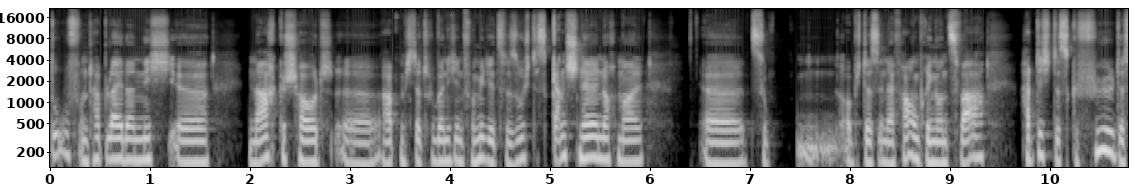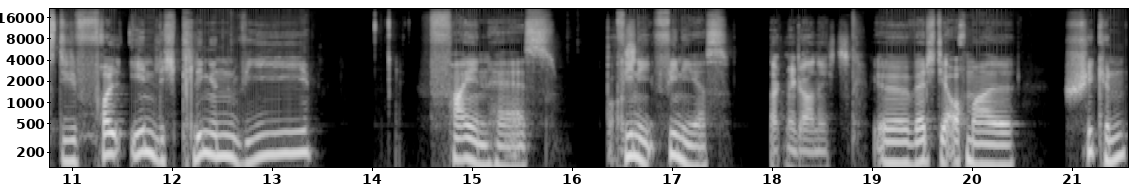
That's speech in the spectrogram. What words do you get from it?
doof und habe leider nicht äh, nachgeschaut, äh, habe mich darüber nicht informiert. Jetzt versuche ich das ganz schnell noch mal äh, zu, ob ich das in Erfahrung bringe. Und zwar hatte ich das Gefühl, dass die voll ähnlich klingen wie das Fini, Phineas sagt mir gar nichts. äh, werde ich dir auch mal schicken.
